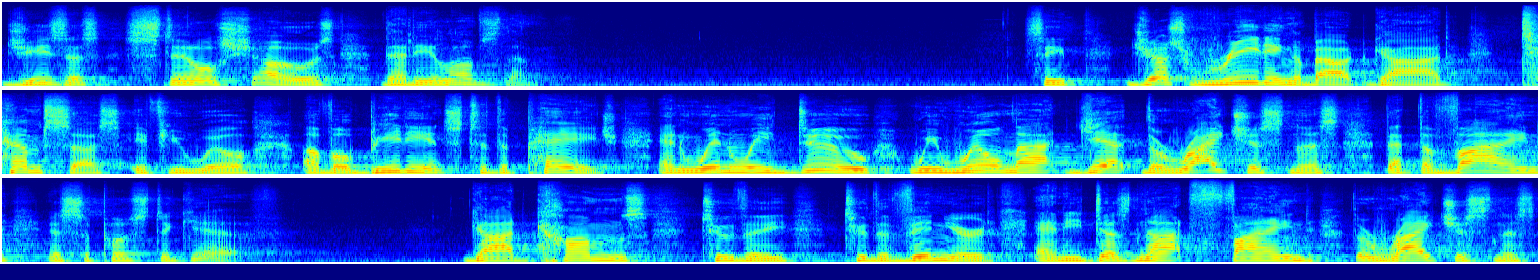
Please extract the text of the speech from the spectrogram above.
Jesus still shows that he loves them. See, just reading about God tempts us, if you will, of obedience to the page. And when we do, we will not get the righteousness that the vine is supposed to give. God comes to the, to the vineyard and he does not find the righteousness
